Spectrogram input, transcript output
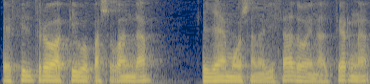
el filtro activo paso banda, que ya hemos analizado en alterna,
